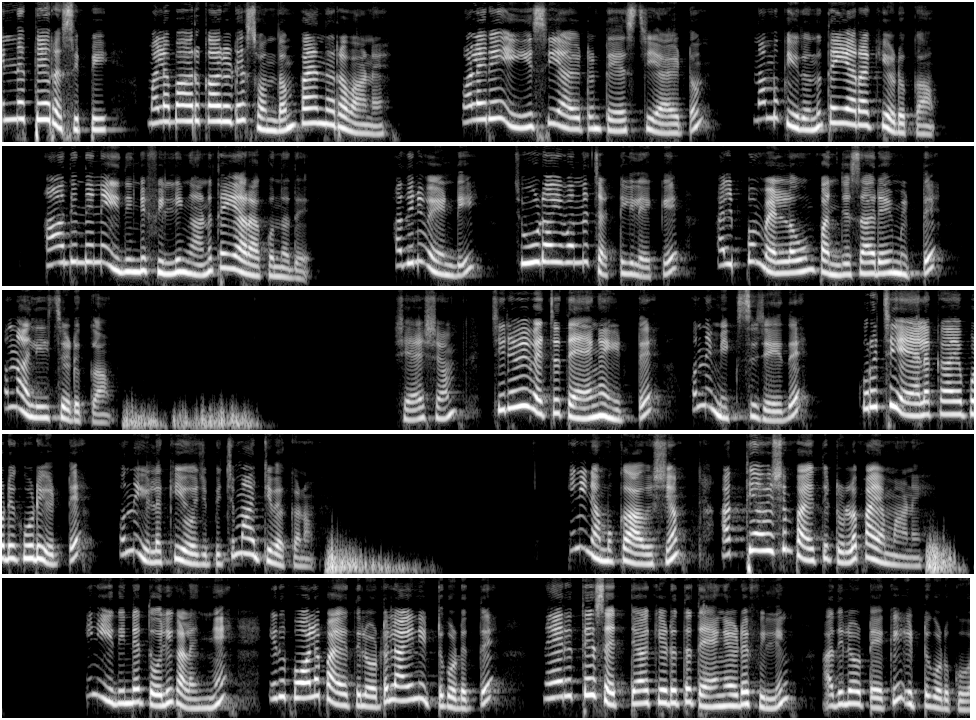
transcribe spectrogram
ഇന്നത്തെ റെസിപ്പി മലബാറുകാരുടെ സ്വന്തം പയനിറവാണ് വളരെ ഈസി ആയിട്ടും ടേസ്റ്റി ആയിട്ടും നമുക്കിതൊന്ന് തയ്യാറാക്കിയെടുക്കാം. ആദ്യം തന്നെ ഇതിന്റെ ഫില്ലിംഗ് ആണ് തയ്യാറാക്കുന്നത്. അതിനുവേണ്ടി ചൂടായി വന്ന ചട്ടിയിലേക്ക് അല്പം വെള്ളവും പഞ്ചസാരയും ഇട്ട് ഒന്ന് അലിയിച്ചെടുക്കാം. ശേഷം ചിരവി വെച്ച തേങ്ങ ഇട്ട് ഒന്ന് മിക്സ് ചെയ്ത് കുറച്ച് ഏലക്കായപ്പൊടി കൂടി ഇട്ട് ഒന്ന് ഇളക്കി യോജിപ്പിച്ച് മാറ്റി വെക്കണം. ഇനി നമുക്ക് ആവശ്യം അത്യാവശ്യം പയത്തിട്ടുള്ള പയമാണ് ഇനി ഇതിന്റെ തൊലി കളഞ്ഞ് ഇതുപോലെ പയത്തിലോട്ട് ലൈൻ ഇട്ട് കൊടുത്ത് നേരത്തെ സെറ്റാക്കിയെടുത്ത തേങ്ങയുടെ ഫില്ലിംഗ് അതിലോട്ടേക്ക് ഇട്ട് കൊടുക്കുക.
